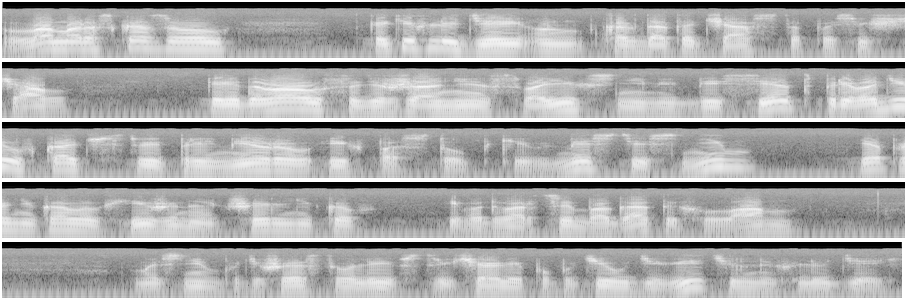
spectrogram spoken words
Лама рассказывал, каких людей он когда-то часто посещал, передавал содержание своих с ними бесед, приводил в качестве примеров их поступки. Вместе с ним я проникала в хижины отшельников и во дворцы богатых лам, мы с ним путешествовали и встречали по пути удивительных людей.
